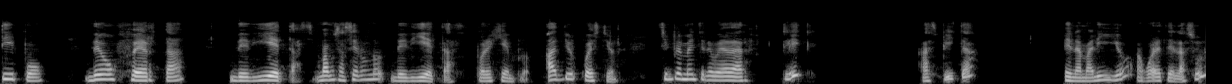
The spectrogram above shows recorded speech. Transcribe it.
tipo de oferta de dietas. Vamos a hacer uno de dietas. Por ejemplo, add your question. Simplemente le voy a dar clic, aspita, en amarillo, acuérdate el azul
